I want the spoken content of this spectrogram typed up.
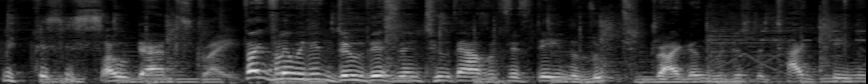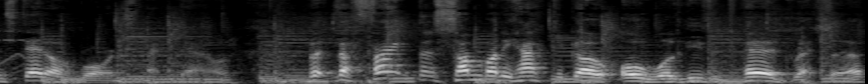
mean, this is so damn strange. Thankfully, we didn't do this, in 2015, the Lucha Dragons were just a tag team instead on Raw and SmackDown. But the fact that somebody had to go, oh, well, he's a hairdresser,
